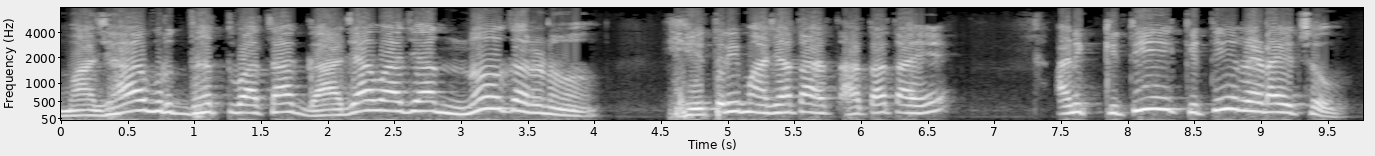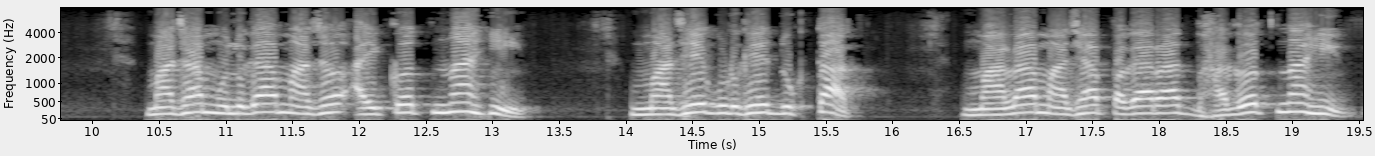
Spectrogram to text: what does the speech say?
माझ्या वृद्धत्वाचा गाजावाजा न करणं हे तरी माझ्या हातात आहे. आणि किती किती रडायचं? माझा मुलगा माझं ऐकत नाही. माझे गुडघे दुखतात. मला माझ्या पगारात भागत नाही.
